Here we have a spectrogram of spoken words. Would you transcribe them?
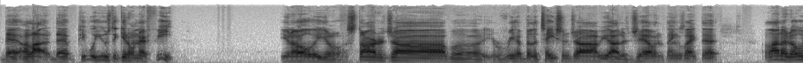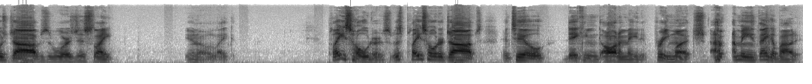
that a lot that people use to get on their feet. You know, you know, a starter job, a rehabilitation job, you out of jail and things like that. A lot of those jobs were just like, you know, like placeholders. It's placeholder jobs until they can automate it, pretty much. I, I mean, think about it.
